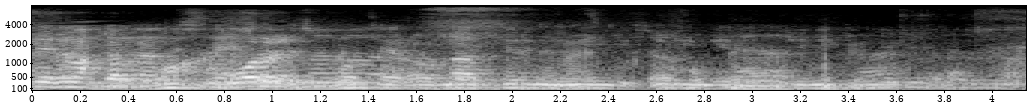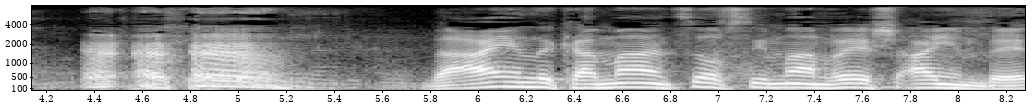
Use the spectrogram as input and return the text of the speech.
there's a water is water or not during the. ועין לקמן סוף סימן רש עין ב'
